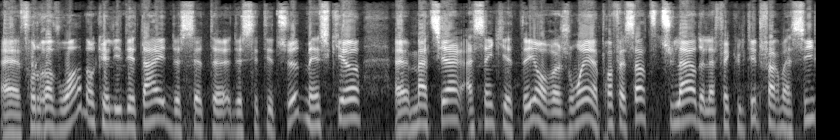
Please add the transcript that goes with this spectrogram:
Il euh, faudra voir donc les détails de cette de cette étude. Mais est-ce qu'il y a euh, matière à s'inquiéter? On rejoint un professeur titulaire de la faculté de pharmacie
